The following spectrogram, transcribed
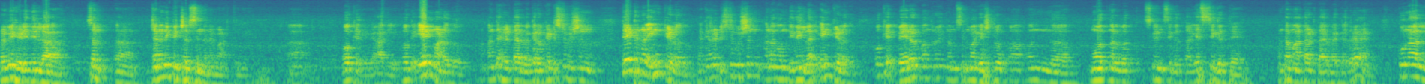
ರವಿ ಹೇಳಿದಿಲ್ಲ ಸರ್ ಜನನಿ ಪಿಕ್ಚರ್ಸ್ ಇಂದನೇ ಮಾಡ್ತೀನಿ. ಓಕೆ ಆಗಲಿ. ಓಕೆ ಏನು ಮಾಡೋದು ಅಂತ ಹೇಳ್ತಾ ಇರ್ಬೇಕಾದ್ರೆ ಓಕೆ ಡಿಸ್ಟ್ರಿಬ್ಯೂಷನ್ ಥಿಯೇಟರ್ಗಳು ಹೆಂಗೆ ಕೇಳೋದು? ಯಾಕಂದ್ರೆ ಡಿಸ್ಟ್ರಿಬ್ಯೂಷನ್ ಅನ್ನೋದು ಒಂದು ಇದಿಲ್ಲ ಹೆಂಗೆ ಕೇಳೋದು? ಓಕೆ ಬೇರೆಯವ್ರು ಬಂದರು ಈಗ ನಮ್ಮ ಸಿನಿಮಾಗೆ ಎಷ್ಟು ಒಂದು ಮೂವತ್ತು ನಲ್ವತ್ತು ಸ್ಕ್ರೀನ್ ಸಿಗುತ್ತಾ ಎಸ್ ಸಿಗುತ್ತೆ ಅಂತ ಮಾತಾಡ್ತಾ ಇರ್ಬೇಕಾದ್ರೆ ಕುನಾಲ್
